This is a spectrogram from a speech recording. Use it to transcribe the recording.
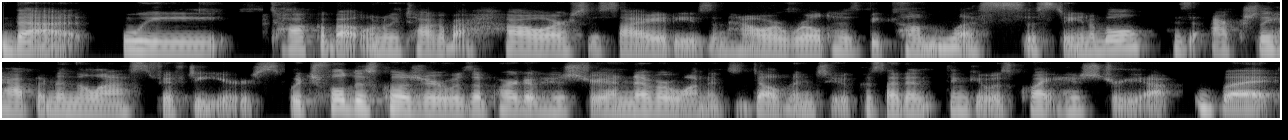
that we talk about when we talk about how our societies and how our world has become less sustainable has actually happened in the last 50 years, which, full disclosure, was a part of history I never wanted to delve into because I didn't think it was quite history yet. But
